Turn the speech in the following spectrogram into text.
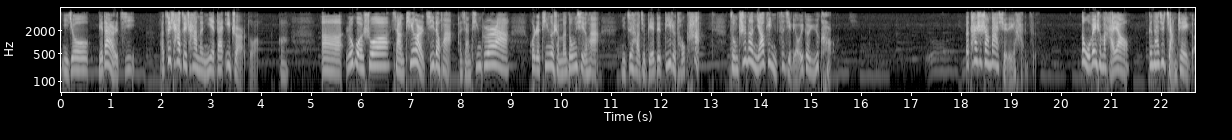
你就别戴耳机，啊，最差最差呢，你也戴一只耳朵啊。呃，如果说想听耳机的话啊，想听歌啊，或者听个什么东西的话，你最好就别得低着头看。总之呢，你要给你自己留一个鱼口。那他是上大学的一个孩子，那我为什么还要跟他去讲这个？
